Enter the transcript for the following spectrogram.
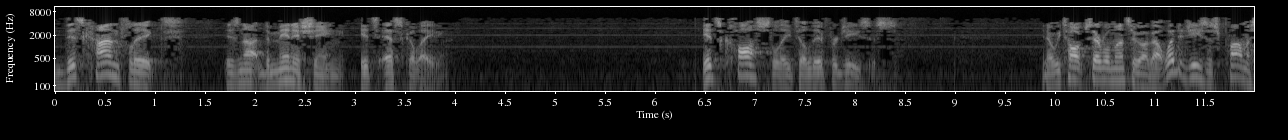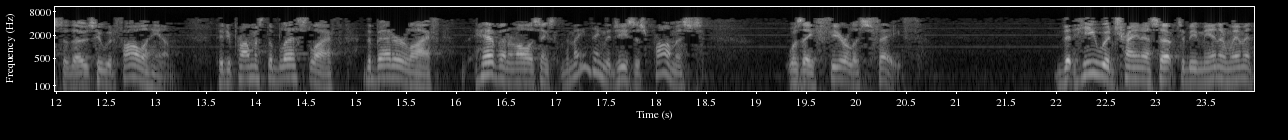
This conflict is not diminishing, it's escalating. It's costly to live for Jesus. You know, we talked several months ago about what did Jesus promise to those who would follow him? Did he promise the blessed life, the better life, heaven, and all those things? The main thing that Jesus promised was a fearless faith that He would train us up to be men and women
